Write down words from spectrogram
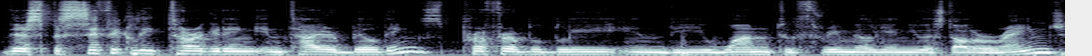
They're specifically targeting entire buildings, preferably in the one to three million US dollar range.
